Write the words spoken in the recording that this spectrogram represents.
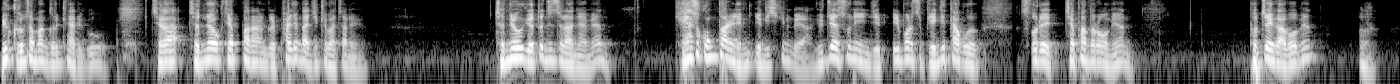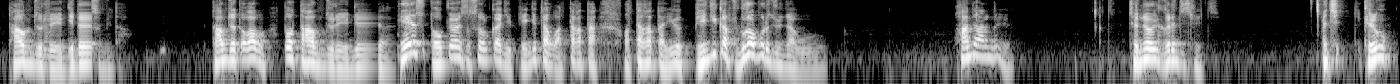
미국 검사만 그렇게 하고 제가 전역 재판하는 걸 8년간 지켜봤잖아요. 전역이 어떤 짓을 하냐면 계속 공판을 연기시키는 거야. 유재순이 이제 일본에서 비행기 타고 서울에 재판으로 오면 법정에 가보면 어, 다음 주로 연기됐습니다. 다음 주에 또 가면 또 다음 주로 연기 계속 도쿄에서 서울까지 비행기 타고 왔다 갔다 왔다 갔다 이거 비행기 값 누가 물어주냐고 환장하는 거예요. 전역이 그런 짓을 했지. 결국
